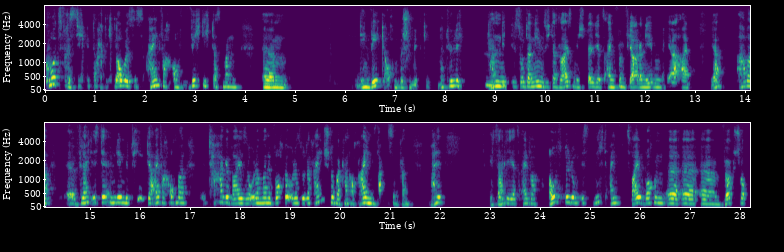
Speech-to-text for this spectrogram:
kurzfristig gedacht. Ich glaube, es ist einfach auch wichtig, dass man ähm, den Weg auch ein bisschen mitgeht. Natürlich kann mhm. nicht jedes Unternehmen sich das leisten. Ich stelle jetzt einen fünf Jahre nebenher ein, ja, aber vielleicht ist der in dem Betrieb, der einfach auch mal tageweise oder mal eine Woche oder so da reinschnuppern kann, auch reinwachsen kann. Weil ich sage jetzt einfach, Ausbildung ist nicht ein zwei Wochen äh, äh, äh Workshop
